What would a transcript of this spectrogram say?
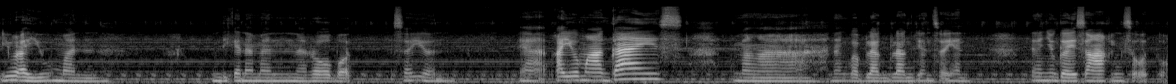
You're a human. Hindi ka naman na robot. So, yun. Kaya, kayo mga guys, mga nagba-vlog-vlog dyan. So, yan. Tignan nyo guys ang aking suot ko.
